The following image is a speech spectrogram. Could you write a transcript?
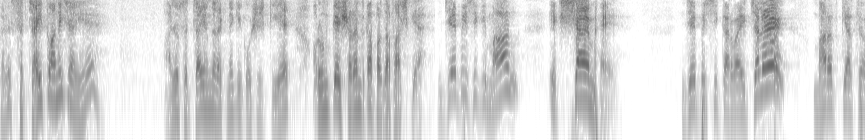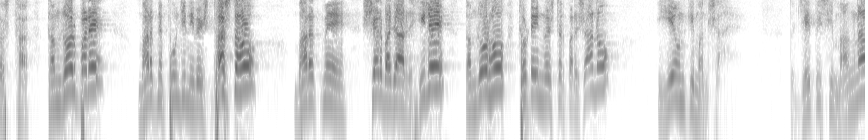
पहले सच्चाई तो आनी चाहिए। आज वो सच्चाई हमने रखने की कोशिश की है और उनके षडयंत्र का पर्दाफाश किया है। जेपीसी की मांग एक शैम है। जेपीसी कार्रवाई चले, भारत की अर्थव्यवस्था कमज़ोर पड़े, भारत में पूंजी निवेश ध्वस्त हो, भारत में शेयर बाज़ार हिले, कमज़ोर हो, छोटे इन्वेस्टर परेशान हो, ये उनकी मंशा है। तो जेपीसी मांगना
